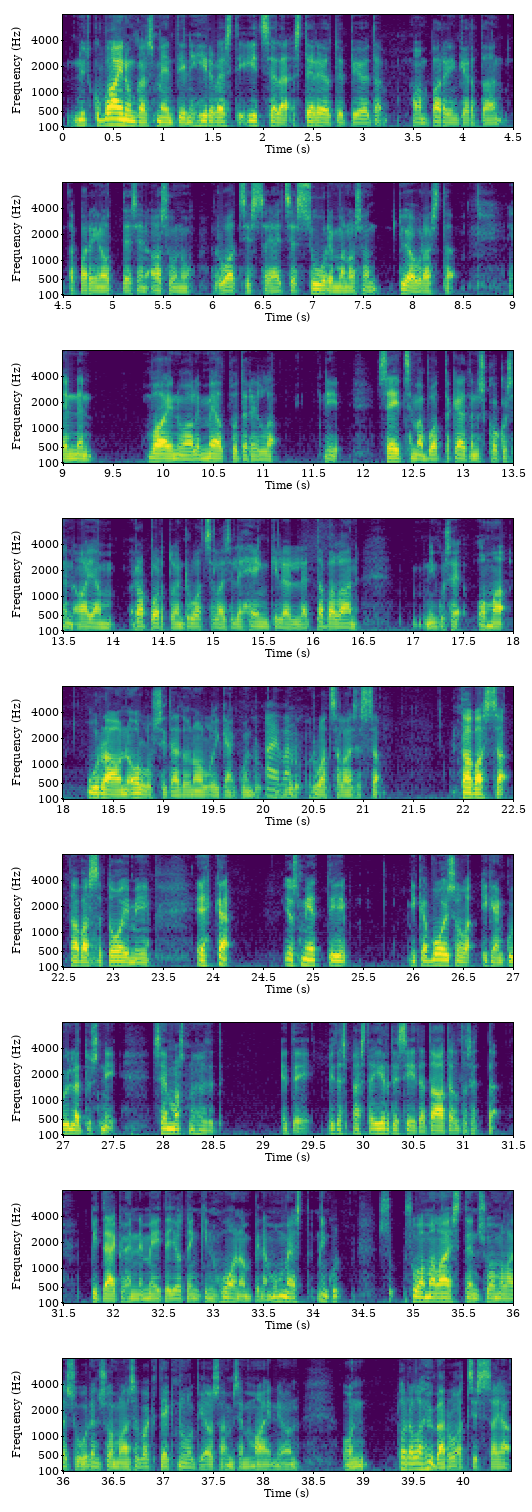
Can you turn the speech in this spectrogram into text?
nyt kun Vainun kanssa mentiin, niin hirveästi itsellä stereotypioita. Mä oon parin kertaan tai parin otteeseen asunut Ruotsissa ja itse asiassa suurimman osan työurasta ennen Vainua oli Meltwaterilla, niin seitsemän vuotta käytännössä koko sen ajan raportoin ruotsalaiselle henkilölle. Tavallaan niin kuin se oma ura on ollut sitä, että on ollut ikään kuin Aivan. ruotsalaisessa tavassa, tavassa toimii. Ehkä jos miettii, mikä voisi olla ikään kuin yllätys, niin semmoista, että että pitäisi päästä irti siitä, että ajateltaisiin, että pitääkö ne meitä jotenkin huonompina. Mun mielestä niin kuin su- suomalaisten, suomalaisuuden, suomalaisen vaikka teknologiaosaamisen maine on, on todella hyvä Ruotsissa ja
